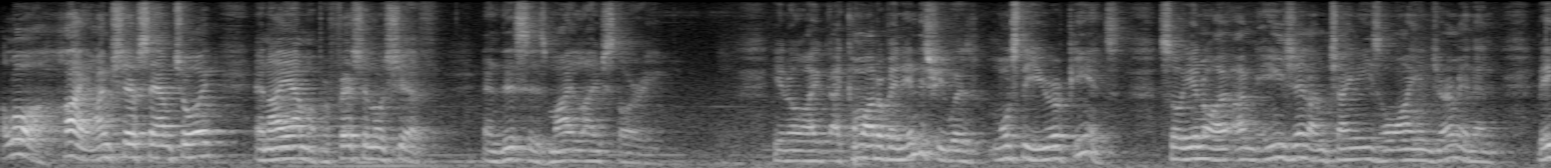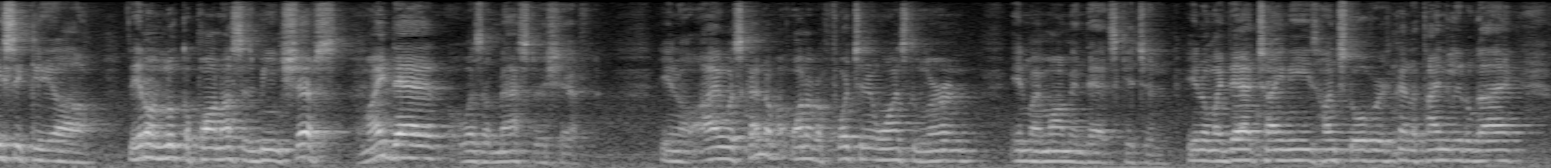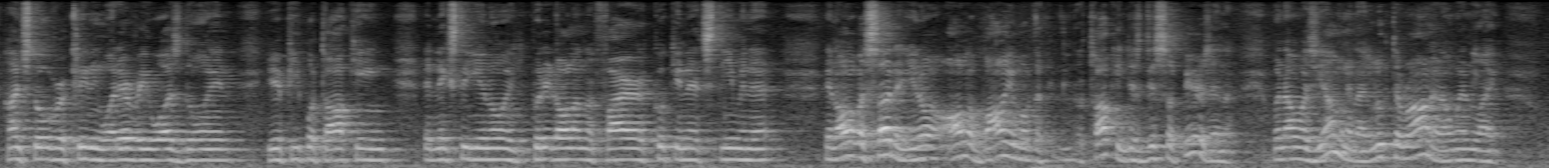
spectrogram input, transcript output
Aloha, hi, I'm Chef Sam Choy, and I am a professional chef, and this is my life story. You know, I, I come out of an industry with mostly Europeans. So, you know, I, I'm Asian, I'm Chinese, Hawaiian, German, and basically, uh, they don't look upon us as being chefs. My dad was a master chef. You know, I was kind of one of the fortunate ones to learn in my mom and dad's kitchen. You know, my dad, Chinese, hunched over, kind of tiny little guy, hunched over, cleaning whatever he was doing. You hear people talking. The next thing you know, he put it all on the fire, cooking it, steaming it. Then all of a sudden, you know, all the volume of the, the talking just disappears. And when I was young and I looked around and I went like,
